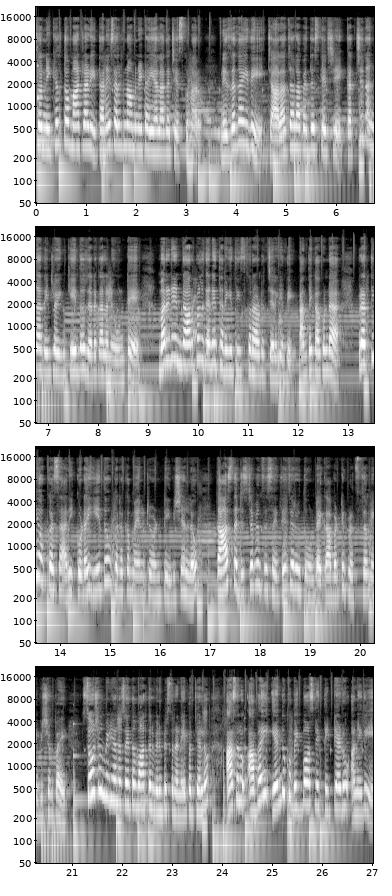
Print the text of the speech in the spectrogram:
సో నిఖిల్తో మాట్లాడి తనే సెల్ఫ్ నామినేట్ అయ్యేలాగా చేసుకున్నారు. నిజంగా ఇది చాలా చాలా పెద్ద స్కెచ్. ఖచ్చితంగా దీంట్లో ఇంకేదో జరగాలని ఉంటే మరి నేను నార్మల్గానే తనకి తీసుకురావడం జరిగింది. అంతేకాకుండా ప్రతి ఒక్కసారి కూడా ఏదో ఒక రకమైనటువంటి విషయంలో కాస్త డిస్టర్బెన్సెస్ అయితే జరుగుతూ ఉంటాయి. కాబట్టి ప్రస్తుతం ఈ విషయంపై సోషల్ మీడియాలో సైతం వార్తలు వినిపిస్తున్న నేపథ్యంలో అసలు అభయ్ ఎందుకు బిగ్ బాస్ని తిట్టాడు అనేది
